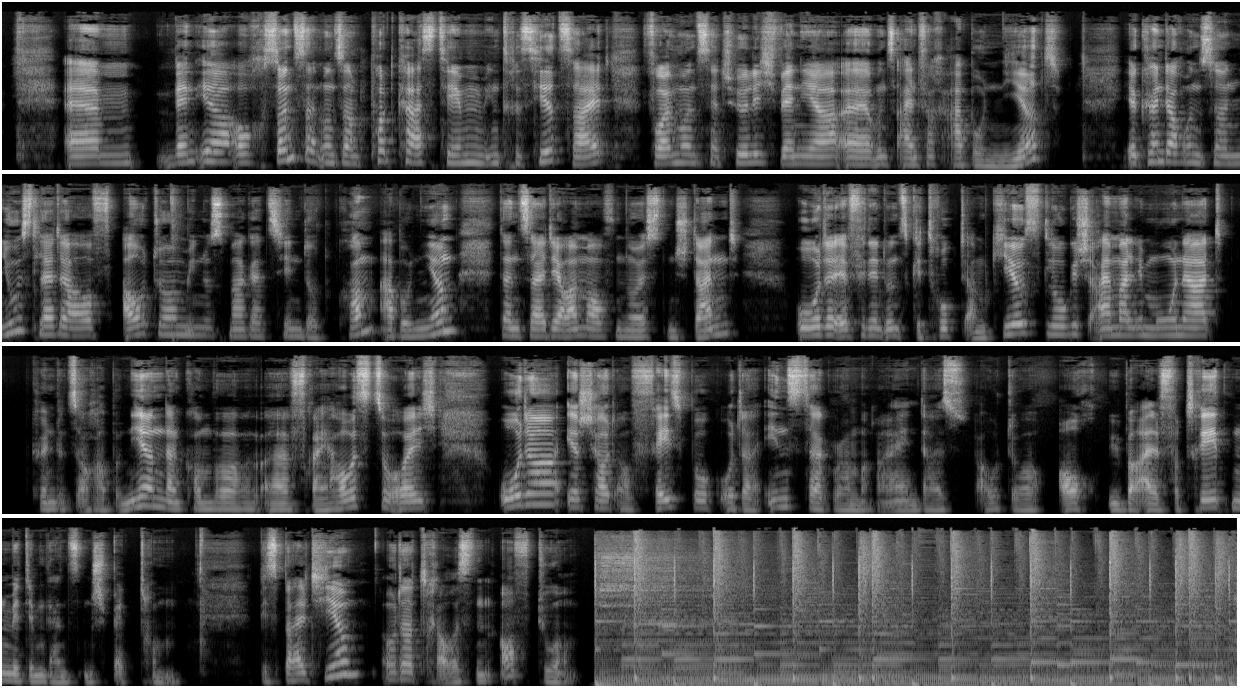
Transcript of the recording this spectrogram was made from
Ähm, wenn ihr auch sonst an unseren Podcast-Themen interessiert seid, freuen wir uns natürlich, wenn ihr äh, uns einfach abonniert. Ihr könnt auch unseren Newsletter auf outdoor-magazin.com abonnieren, dann seid ihr auch immer auf dem neuesten Stand. Oder ihr findet uns gedruckt am Kiosk, logisch einmal im Monat könnt uns auch abonnieren, dann kommen wir äh, frei Haus zu euch. Oder ihr schaut auf Facebook oder Instagram rein. Da ist Outdoor auch überall vertreten mit dem ganzen Spektrum. Bis bald hier oder draußen auf Tour.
